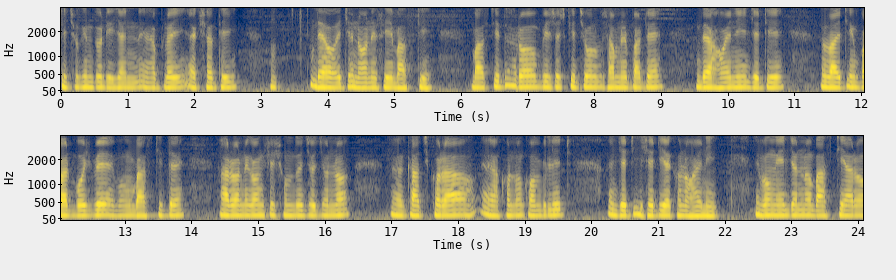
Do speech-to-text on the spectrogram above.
কিছু কিন্তু ডিজাইন, অ্যাপ্লাই একসাথেই দেওয়া হয়েছে নন এসি বাসটি। বাসটিতে আরও বিশেষ কিছু সামনের পার্টে দেওয়া হয়নি, যেটি লাইটিং পার্ট বসবে এবং বাসটিতে আরও অনেক অংশে সৌন্দর্যের জন্য কাজ করা এখনও কমপ্লিট, যেটি সেটি এখনও হয়নি। এবং এর জন্য বাসটি আরও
